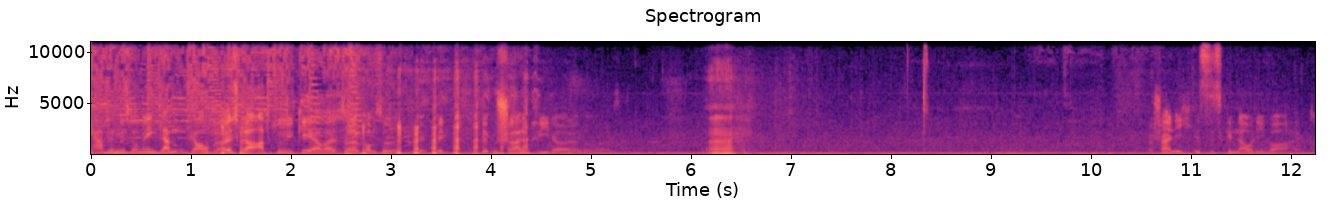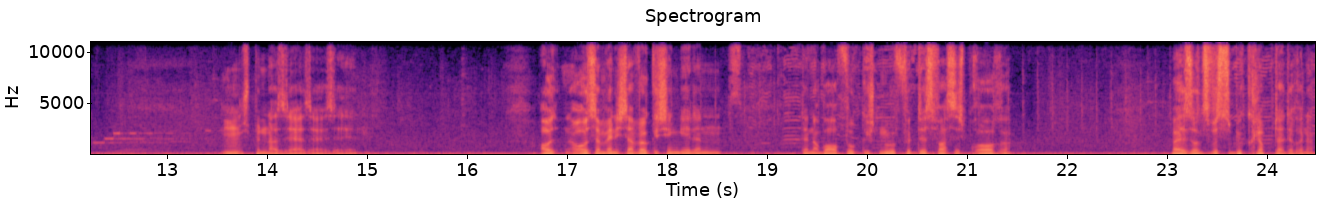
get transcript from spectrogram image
Ja, wir müssen unbedingt Lampen kaufen. Alles klar, ab zu Ikea, weißt du, dann kommst du mit, mit, mit dem Schrank wieder oder sowas. Ah. Wahrscheinlich ist es genau die Wahrheit. Hm, ich bin da sehr, sehr selten. Au außer wenn ich da wirklich hingehe, dann, dann aber auch wirklich nur für das, was ich brauche. Weil sonst wirst du bekloppt da drinnen.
